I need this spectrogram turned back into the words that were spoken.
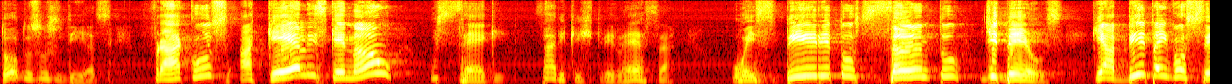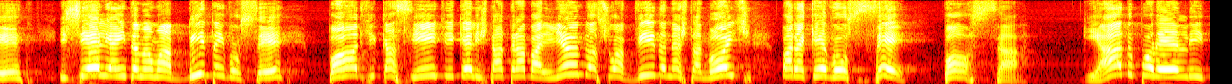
todos os dias. Fracos aqueles que não o seguem. Sabe que estrela é essa? O Espírito Santo de Deus, que habita em você, e se ele ainda não habita em você, pode ficar ciente de que ele está trabalhando a sua vida nesta noite para que você possa, guiado por ele,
